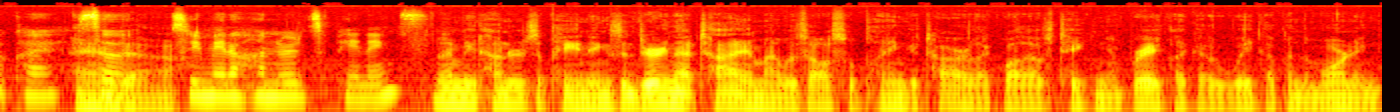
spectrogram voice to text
Okay. and, so, uh, so you made hundreds of paintings. And I made hundreds of paintings, and during that time, I was also playing guitar. Like while I was taking a break, like I would wake up in the morning,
